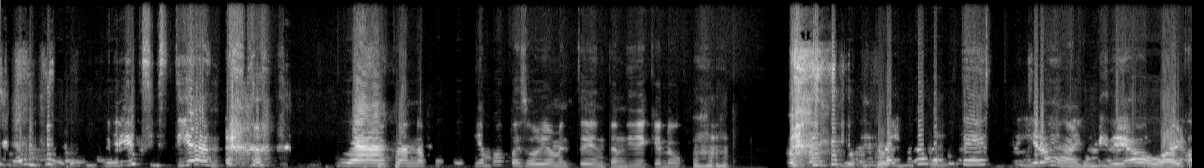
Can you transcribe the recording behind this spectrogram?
que en serio existían. Ya cuando pasó el tiempo, pues obviamente entendí de que no. ¿Alguna vez ustedes vieron en algún video o algo?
